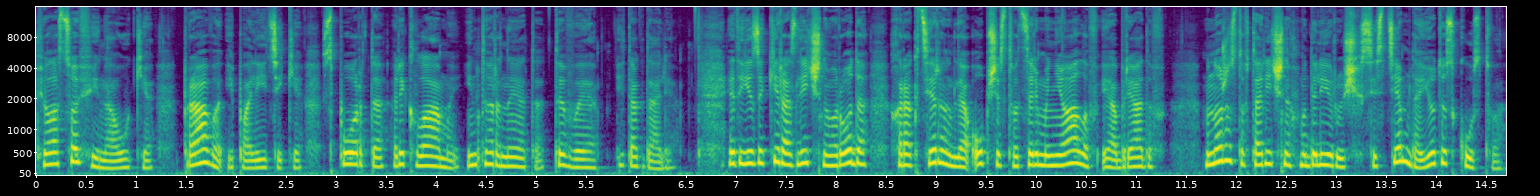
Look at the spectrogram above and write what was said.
философии и науки, права и политики, спорта, рекламы, интернета, ТВ и так далее. Это языки различного рода, характерных для общества церемониалов и обрядов. Множество вторичных моделирующих систем дает искусство,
